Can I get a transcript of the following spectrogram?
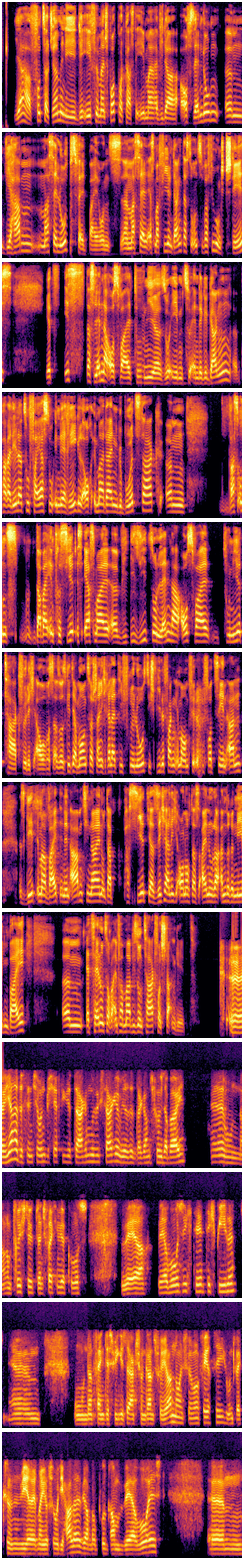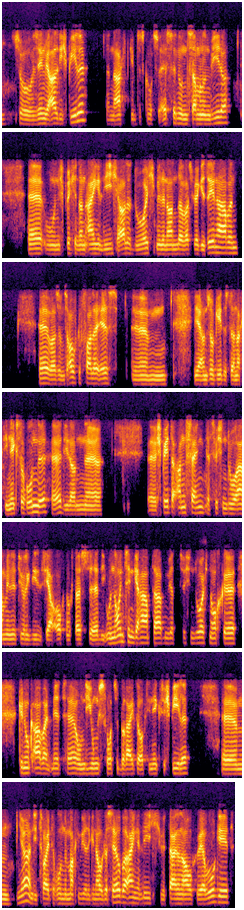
Ja, futsalgermany.de für mein Sportpodcast.de mal wieder auf Sendung. Ähm, wir haben Marcel Losfeld bei uns. Äh, Marcel, erstmal vielen Dank, dass du uns zur Verfügung stehst. Jetzt ist das Länderauswahlturnier soeben zu Ende gegangen. Parallel dazu feierst du in der Regel auch immer deinen Geburtstag. Ähm, was uns dabei interessiert, ist erstmal, äh, wie sieht so ein Länderauswahl-Turniertag für dich aus? Also es geht ja morgens wahrscheinlich relativ früh los. Die Spiele fangen immer um Viertel vor zehn an. Es geht immer weit in den Abend hinein und da passiert ja sicherlich auch noch das eine oder andere nebenbei. Ähm, erzähl uns doch einfach mal, wie so ein Tag vonstatten geht. Äh, ja, das sind schon beschäftigte Tage, muss ich sagen. Wir sind da ganz früh dabei. Äh, und nach dem Frühstück, dann sprechen wir kurz, wer wer wo sich die Spiele. Ähm, und dann fängt es, wie gesagt, schon ganz früh an, 1945, und wechseln wir immer so die Halle. Wir haben ein Programm, wer wo ist. Ähm, so sehen wir all die Spiele. Danach gibt es kurz zu essen und sammeln wieder. Äh, und sprechen dann eigentlich alle durch miteinander, was wir gesehen haben, äh, was uns aufgefallen ist. Ähm, ja, und so geht es dann nach die nächste Runde, äh, die dann äh, später anfängt. Zwischendurch haben wir natürlich dieses Jahr auch noch dass äh, die U19 gehabt, haben wir zwischendurch noch äh, genug Arbeit mit, äh, um die Jungs vorzubereiten auf die nächsten Spiele. Ähm, ja, in die zweite Runde machen wir genau dasselbe eigentlich. Wir teilen auf, wer wo geht.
